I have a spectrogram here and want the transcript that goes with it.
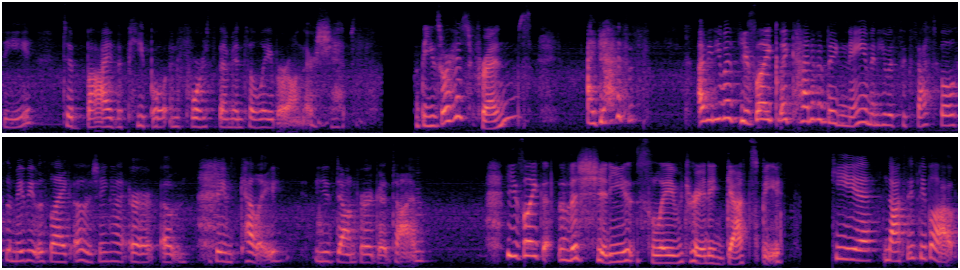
sea to buy the people and force them into labor on their ships. These were his friends? I guess. I mean, he was he's like like kind of a big name, and he was successful. So maybe it was like, oh, Shanghai or oh, James Kelly, he's down for a good time. He's like the shitty slave trading Gatsby. He knocks these people out.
